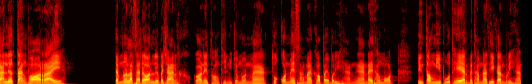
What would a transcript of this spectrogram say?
การเลือกตั้งเพราะอะไรจำนวนรัษฎรหรือประชากรในท้องถิ่นมีจำนวนมาก ทุกคนไม่สามารถเข้าไปบริหารงานได้ทั้งหมด จึงต้องมีผู้แทนไปทำหน้าที่การบริหาร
